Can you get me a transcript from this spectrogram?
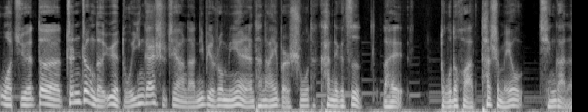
我觉得真正的阅读应该是这样的。你比如说明眼人，他拿一本书，他看这个字来读的话，他是没有情感的。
